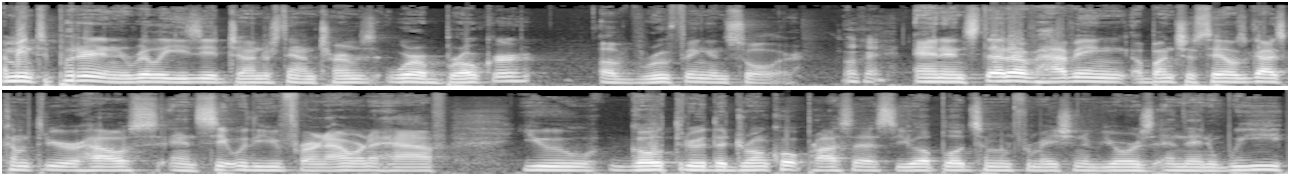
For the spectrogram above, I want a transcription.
I mean, to put it in really easy to understand terms, we're a broker of roofing and solar. Okay. And instead of having a bunch of sales guys come through your house and sit with you for an hour and a half, you go through the drone quote process, you upload some information of yours, and then we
